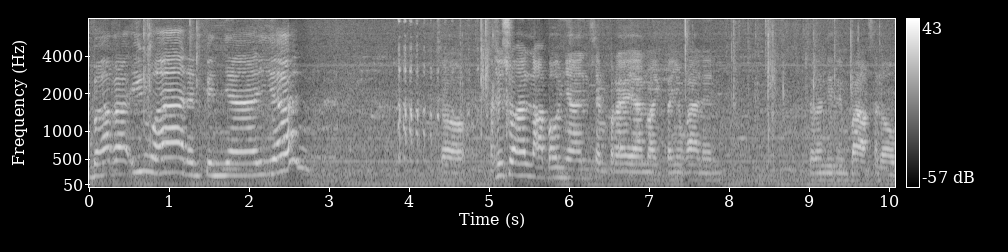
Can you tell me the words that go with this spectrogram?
Baka iwanan ka niya yan. So, as usual, nakabaon yan. Siyempre, yan, makikita yung kanin. So, nandito yung baka sa loob.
